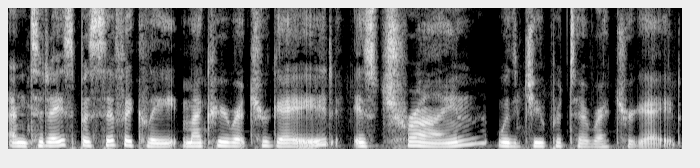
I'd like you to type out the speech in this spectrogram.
And today specifically, Mercury retrograde is trine with Jupiter retrograde.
